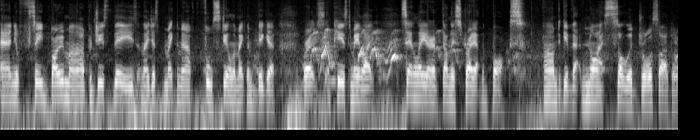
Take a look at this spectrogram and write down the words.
and you'll see Bowmar produce these and they just make them out of full steel and make them bigger. Where it appears to me like Sanlida have done this straight out the box um, to give that nice solid draw cycle.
